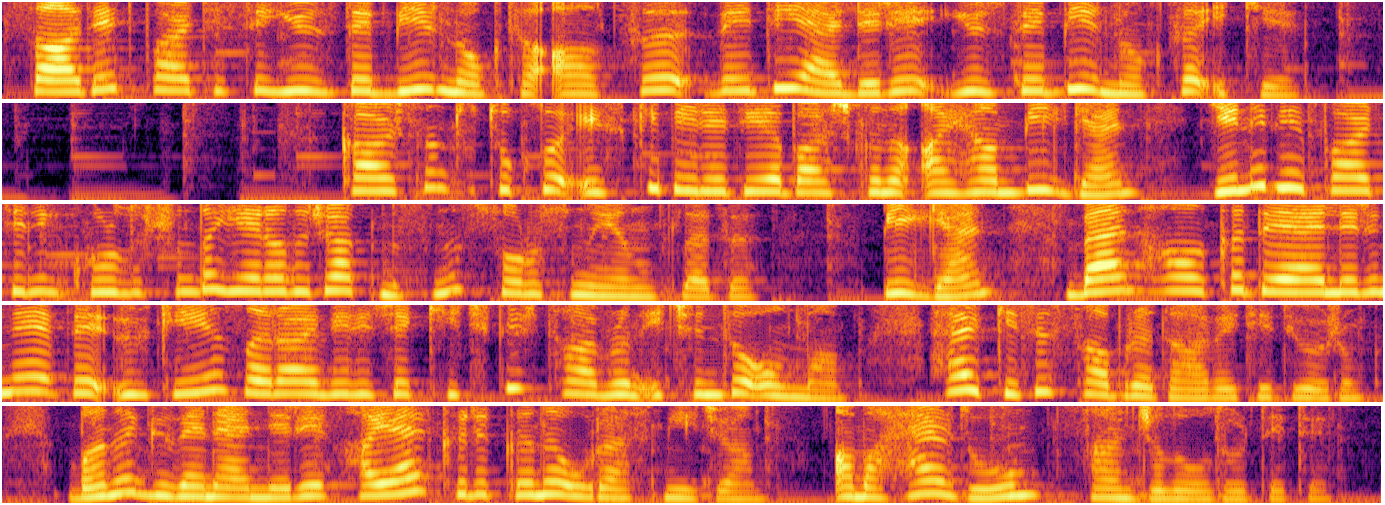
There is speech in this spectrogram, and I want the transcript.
Saadet Partisi %1.6 ve diğerleri %1.2. Kars'ın tutuklu eski belediye başkanı Ayhan Bilgen, yeni bir partinin kuruluşunda yer alacak mısınız sorusunu yanıtladı. Bilgen, ben halka değerlerine ve ülkeye zarar verecek hiçbir tavrın içinde olmam. Herkesi sabra davet ediyorum. Bana güvenenleri hayal kırıklığına uğratmayacağım. Ama her doğum sancılı olur dedi.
